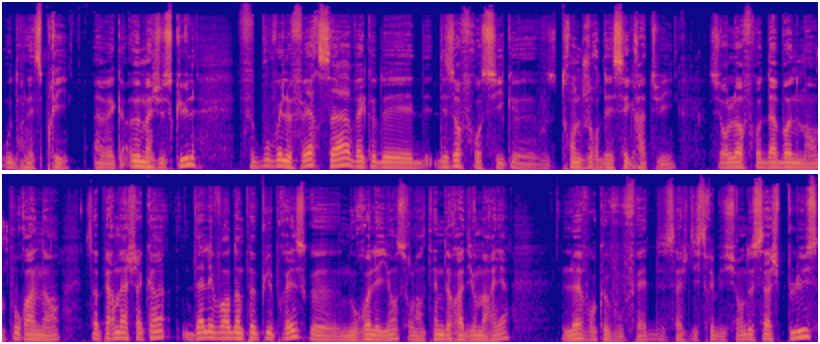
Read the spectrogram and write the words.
ou dans l'esprit avec un E majuscule, vous pouvez le faire ça avec des, offres aussi, que 30 jours d'essai gratuit sur l'offre d'abonnement pour un an. Ça permet à chacun d'aller voir d'un peu plus près ce que nous relayons sur l'antenne de Radio Maria, l'œuvre que vous faites de Sage Distribution, de Sage Plus.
